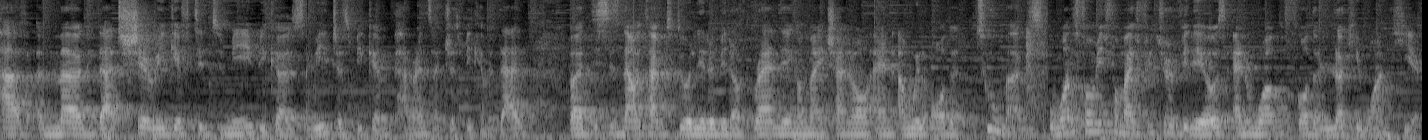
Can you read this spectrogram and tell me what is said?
have a mug that Sherry gifted to me because we just became parents, I just became a dad. But this is now time to do a little bit of branding on my channel and I will order two mugs. One for me for my future videos and one for the lucky one here.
